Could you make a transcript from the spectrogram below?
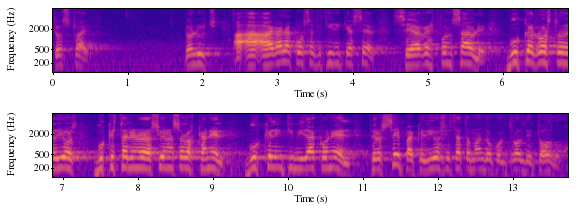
don't strive. No luche. Haga la cosa que tiene que hacer. Sea responsable. Busque el rostro de Dios. Busque estar en oración a solos con Él. Busque la intimidad con Él. Pero sepa que Dios está tomando control de todo.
